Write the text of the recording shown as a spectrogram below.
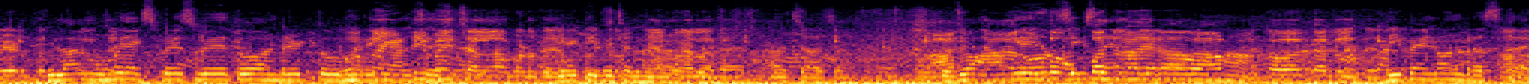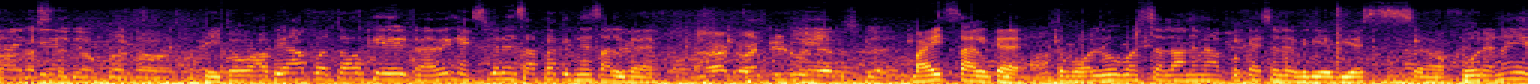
हंड्रेड फ़िलहाल मुंबई एक्सप्रेस वे तो हंड्रेड तो मेरे तो ख्याल 80 में से चलना पड़ता है एटी पे चलना पड़ता है। है अच्छा अच्छा। तो जो आगे सिक्स वगैरह होगा हाँ। हैं। डिपेंड ऑन रास्ता हाँ, है रास्ते कर ठीक तो अभी आप बताओ कि ड्राइविंग एक्सपीरियंस आपका कितने साल का है? ट्वेंटी टू ईयर्स का है। बाईस साल का है। तो वॉल्वो बस चलाने में आपको कैसे लग रही है? बी एस फोर है ना ये?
